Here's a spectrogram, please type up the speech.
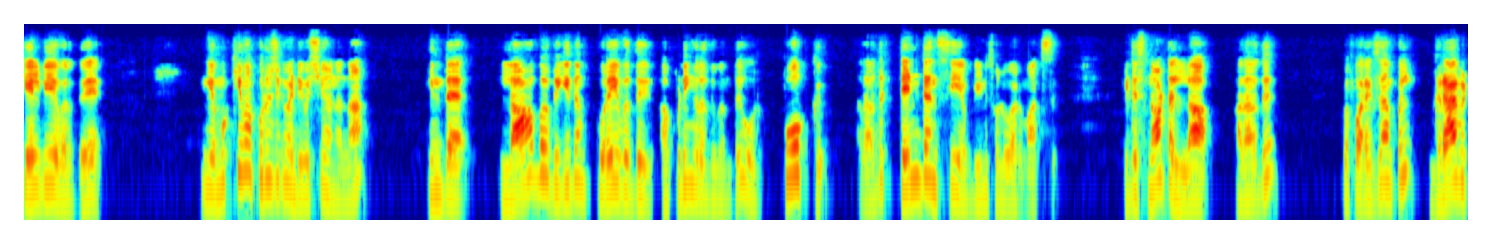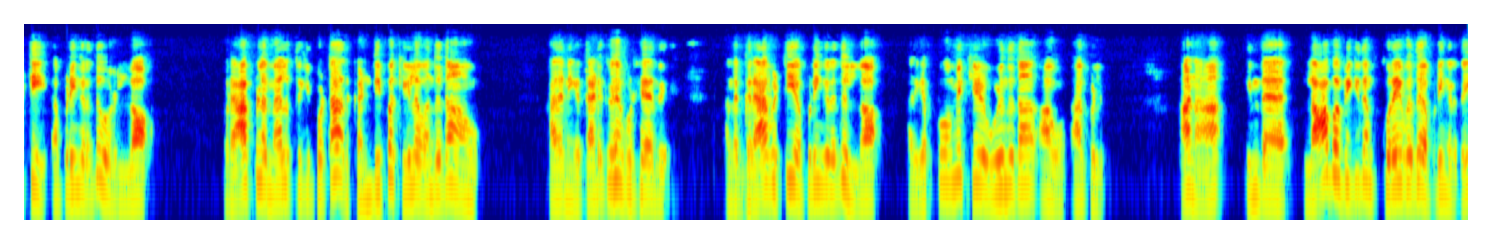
கேள்வியே வருது. இங்க முக்கியமா புரிஞ்சுக்க வேண்டிய விஷயம் என்னன்னா இந்த லாப விகிதம் குறைவது அப்படிங்கிறது வந்து ஒரு போக்கு அதாவது டெண்டன்சி அப்படின்னு சொல்லுவார் Marx. It is not a law அதாவது இப்போ ஃபார் எக்ஸாம்பிள் கிராவிட்டி அப்படிங்கிறது ஒரு லா ஒரு ஆப்பிள மேல தூக்கி போட்டா அது கண்டிப்பா கீழே வந்து தான் ஆகும். அதை நீங்க தடுக்கவே முடியாது. அந்த கிராவிட்டி அப்படிங்கிறது லா அது எப்பவுமே கீழே விழுந்து தான் ஆகும் ஆப்பிள் ஆனா இந்த லாப விகிதம் குறைவது அப்படிங்கிறது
